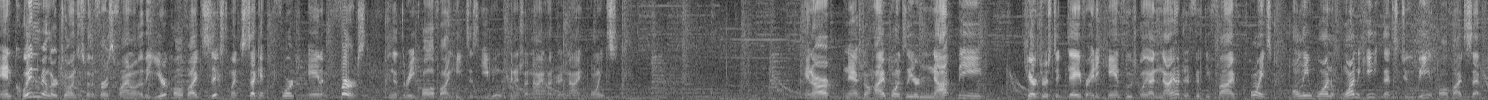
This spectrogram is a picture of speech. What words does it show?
And Quinn Miller joins us for the first final of the year. Qualified sixth, went second, fourth, and first in the three qualifying heats this evening. Finished on 909 points. And our national high points leader, not the characteristic day for Eddie Canfoosh, only on 955 points, only won one heat, that's 2B, and qualified seventh.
